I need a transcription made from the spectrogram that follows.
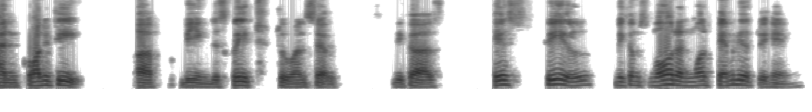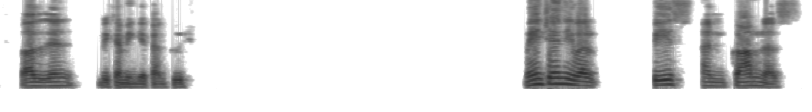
and quality of being discreet to oneself because his field becomes more and more familiar to him rather than becoming a confusion. Maintain your peace and calmness,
